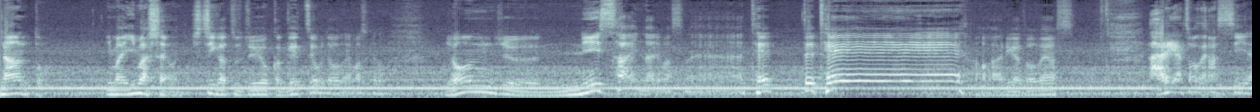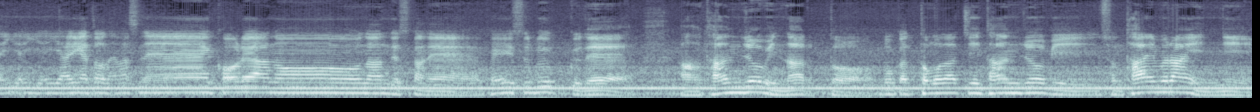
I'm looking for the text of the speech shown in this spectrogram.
なんと今言いましたように7月14日月曜日でございますけど42歳になりますね。てっててー。ありがとうございます。ありがとうございます。いやいやいやいやありがとうございますね。これあの何ですかね。フェイスブックであの誕生日になると僕は友達に誕生日そのタイムラインに、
